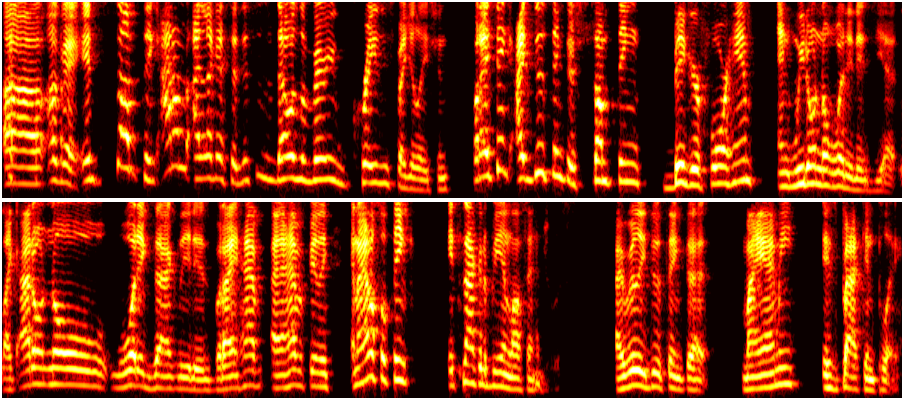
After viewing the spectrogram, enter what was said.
uh, okay, it's something. I don't. I like I said, this is that was a very crazy speculation, but I think I do think there's something bigger for him, and we don't know what it is yet. Like I don't know what exactly it is, but I have I have a feeling, and I also think it's not going to be in Los Angeles. I really do think that Miami is back in play.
